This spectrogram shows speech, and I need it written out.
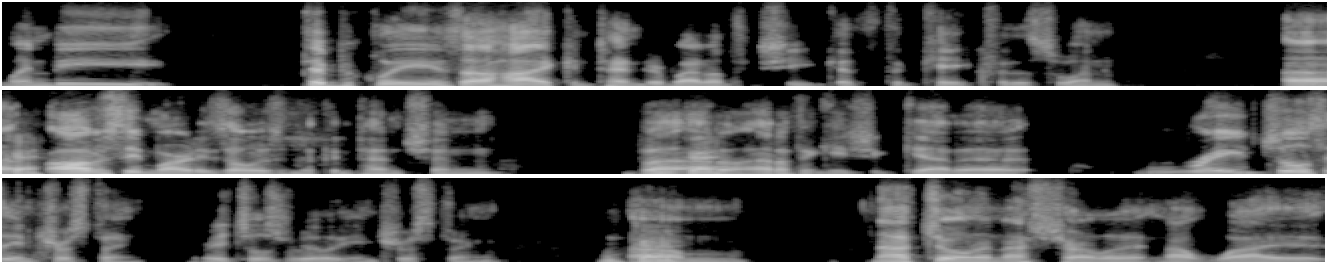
Wendy typically is a high contender, but I don't think she gets the cake for this one. Uh, Okay. obviously Marty's always in the contention, but I don't, I don't think he should get it. Rachel's interesting. Rachel's really interesting. Okay. Um, not Jonah, not Charlotte, not Wyatt.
